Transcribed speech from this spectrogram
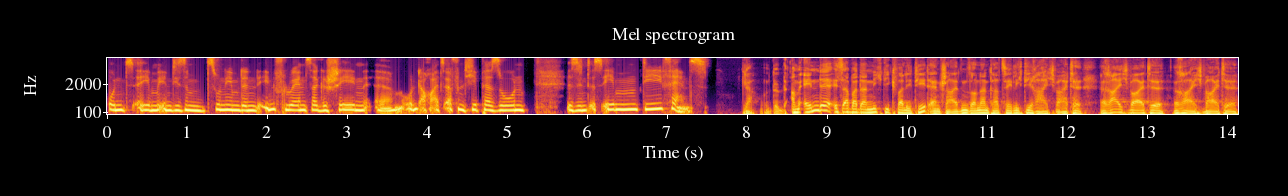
Und eben in diesem zunehmenden Influencer-Geschehen ähm, und auch als öffentliche Person sind es eben die Fans. Ja, und am Ende ist aber dann nicht die Qualität entscheidend, sondern tatsächlich die Reichweite. Reichweite, Reichweite,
